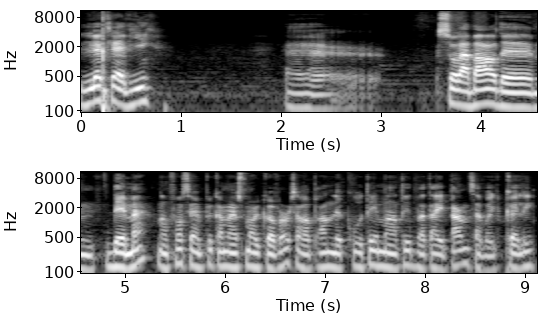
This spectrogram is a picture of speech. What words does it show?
le clavier euh, sur la barre d'aimant, dans le fond, c'est un peu comme un smart cover. Ça va prendre le côté aimanté de votre iPad, ça va le coller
